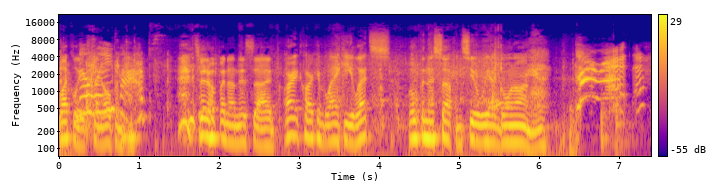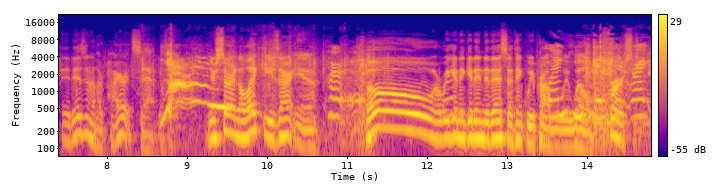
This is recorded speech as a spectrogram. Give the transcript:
Luckily, No it's been way, open. Pops. it's been open on this side. All right, Clark and Blanky, let's open this up and see what we have going on here. Pirate! It is another pirate set. Yay! You're starting to like these, aren't you? Oh, are we gonna get into this? I think we probably will. sit First, right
